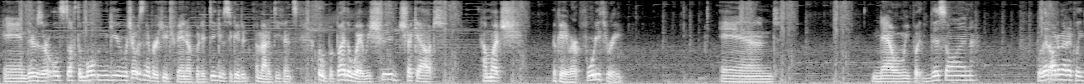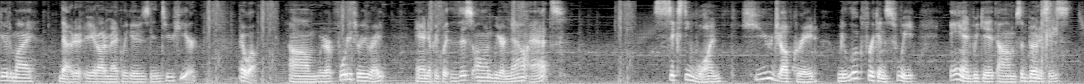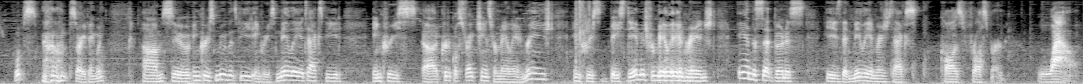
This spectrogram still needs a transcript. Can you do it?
And there's our old stuff, the Molten gear, which I was never a huge fan of, but it did give us a good amount of defense. Oh, but by the way, we should check out how much... Okay, we're at 43. And now when we put this on, will that automatically go to my... No, it automatically goes into here. Oh well. Um, we're at 43, right? And if we put this on, we are now at 61. Huge upgrade. We look freaking sweet, and we get um, some bonuses. Whoops, sorry Penguin. Um, so increased movement speed, increased melee attack speed, increased uh, critical strike chance for melee and ranged, increased base damage for melee and ranged, and the set bonus is that melee and ranged attacks cause frostburn. Wow,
